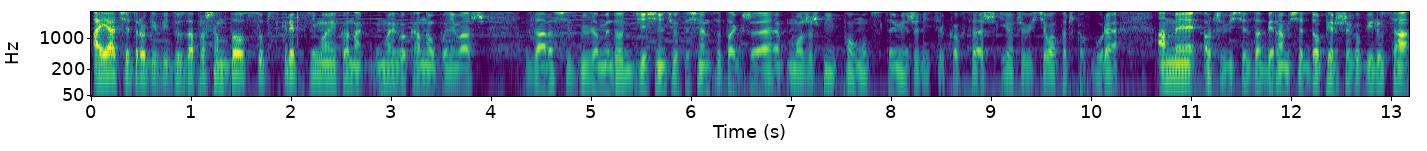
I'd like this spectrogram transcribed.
A ja Cię, drogi widzu, zapraszam do subskrypcji mojego, mojego kanału, ponieważ zaraz się zbliżamy do 10 tysięcy, także możesz mi pomóc w tym, jeżeli tylko chcesz. I oczywiście łapeczka w górę. A my oczywiście zabieram się do pierwszego wirusa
